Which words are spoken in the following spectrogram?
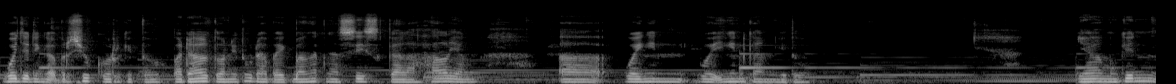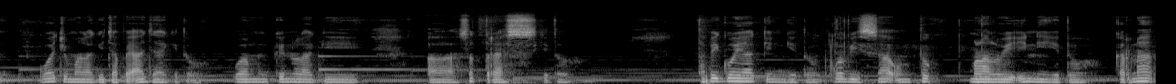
gue jadi nggak bersyukur gitu. Padahal Tuhan itu udah baik banget ngasih segala hal yang uh, gue ingin gue inginkan gitu ya mungkin gue cuma lagi capek aja gitu. Gue mungkin lagi uh, stres gitu. Tapi gue yakin gitu gue bisa untuk melalui ini gitu. Karena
